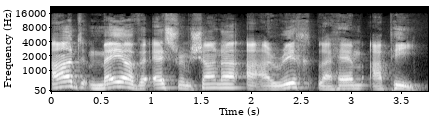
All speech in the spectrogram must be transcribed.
ad meya ve'esrim shana a'arich lahem api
